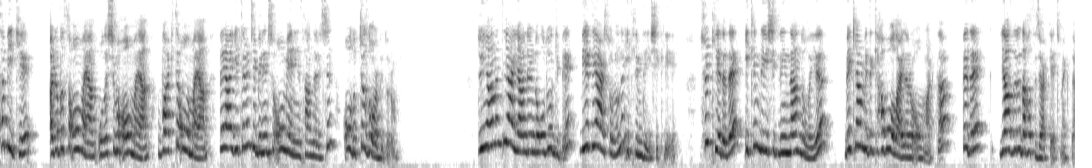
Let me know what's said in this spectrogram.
tabii ki arabası olmayan, ulaşımı olmayan, vakti olmayan veya yeterince bilinçli olmayan insanlar için oldukça zor bir durum. Dünyanın diğer yerlerinde olduğu gibi bir diğer sorun da iklim değişikliği. Türkiye'de de iklim değişikliğinden dolayı beklenmedik hava olayları olmakta ve de yazları daha sıcak geçmekte.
